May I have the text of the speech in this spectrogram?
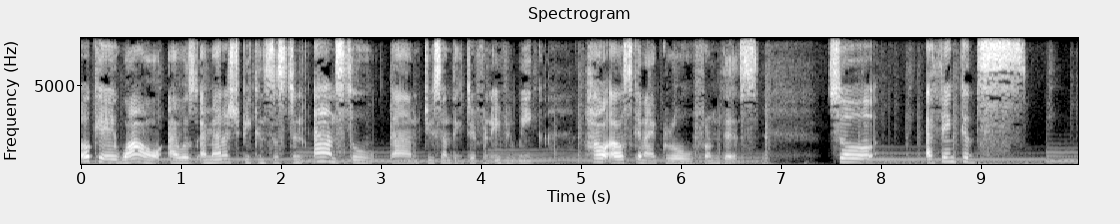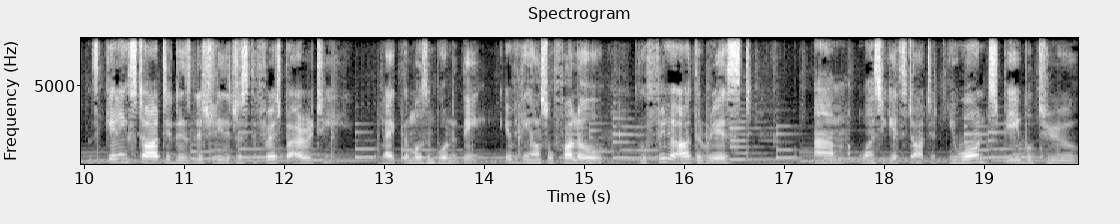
okay, wow, I was I managed to be consistent and still um, do something different every week. How else can I grow from this? So I think it's it's getting started is literally just the first priority, like the most important thing. Everything else will follow. You'll figure out the rest um, once you get started. You won't be able to,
